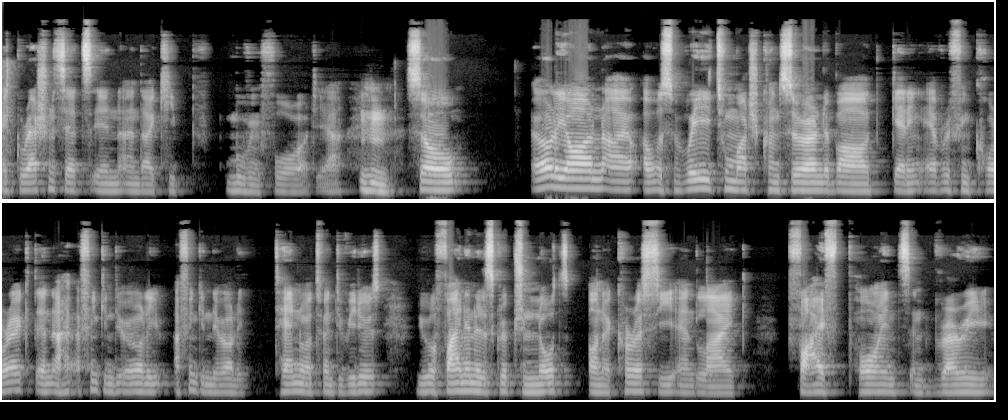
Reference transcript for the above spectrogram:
aggression sets in, and I keep moving forward. Yeah. Mm-hmm. So early on I, I was way too much concerned about getting everything correct. And I, I, think in the early i think in the early 10 or 20 videos you will find in the description notes on accuracy and like five points and very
